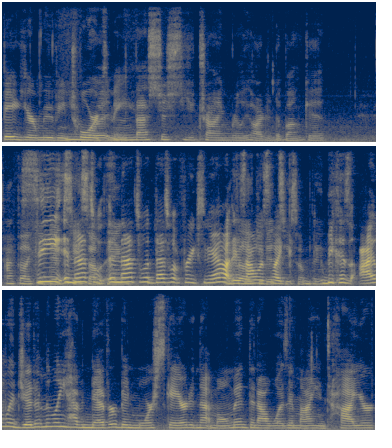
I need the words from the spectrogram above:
figure moving You towards wouldn't. me. That's just you trying really hard to debunk it. I feel like you see, and see that's what, something. and that's what that's what freaks me out I is like I was like because I legitimately have never been more scared in that moment than I was in my entire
